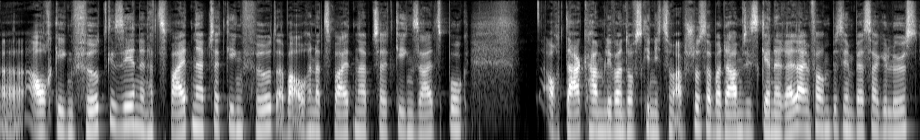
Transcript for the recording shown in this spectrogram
äh, auch gegen Fürth gesehen, in der zweiten Halbzeit gegen Fürth, aber auch in der zweiten Halbzeit gegen Salzburg. Auch da kam Lewandowski nicht zum Abschluss, aber da haben sie es generell einfach ein bisschen besser gelöst.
